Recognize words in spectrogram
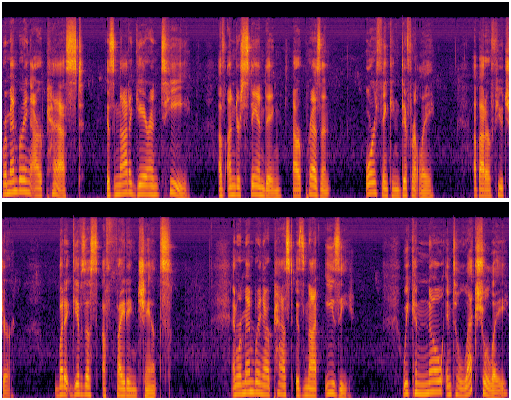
Remembering our past is not a guarantee of understanding our present or thinking differently about our future, but it gives us a fighting chance. And remembering our past is not easy. We can know intellectually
